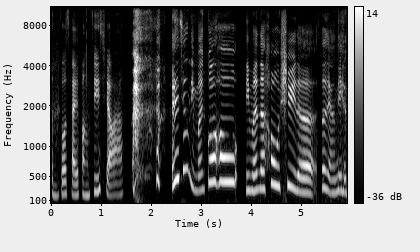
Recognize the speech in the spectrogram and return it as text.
很多采访技巧啊。哎，像你们过后，你们的后续的这两年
